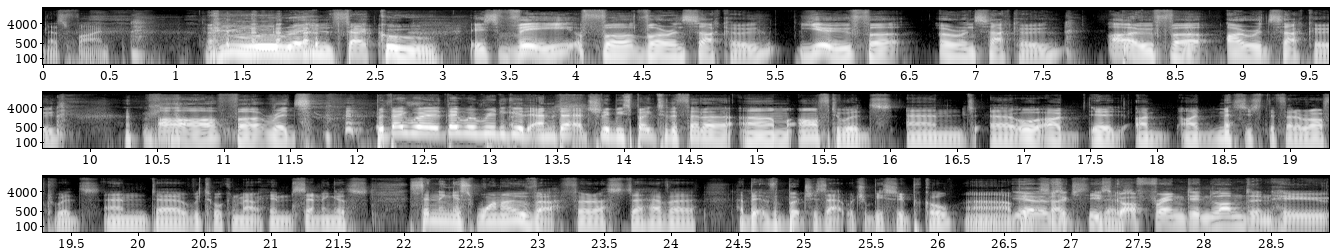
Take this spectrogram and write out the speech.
that's fine Urensaku. It's V for Voransaku, U for Uransaku, O for Uransaku, R for Red. But they were they were really good, and actually we spoke to the fella um, afterwards, and uh, or I, uh, I I messaged the fella afterwards, and uh, we're talking about him sending us sending us one over for us to have a, a bit of a butcher's at, which would be super cool. Uh, I'll yeah, there was excited a, to see he's those. got a friend in London who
